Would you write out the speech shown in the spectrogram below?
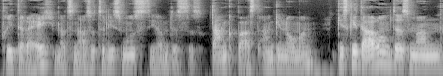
Dritte Reich, Nationalsozialismus, die haben das also dankbarst angenommen. Es geht darum, dass man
